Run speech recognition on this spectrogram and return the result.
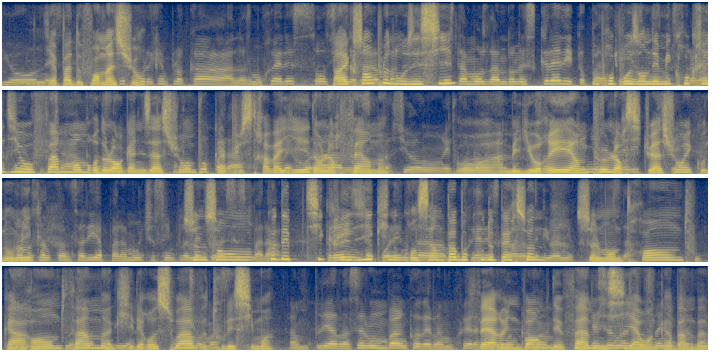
Il n'y a pas de formation. Par exemple, nous ici, nous proposons des microcrédits aux femmes membres de l'organisation pour qu'elles puissent travailler dans leur ferme, pour améliorer un peu leur situation économique. Ce ne sont que des petits crédits qui ne concernent pas beaucoup de personnes, seulement 30 ou 40 femmes qui les reçoivent tous les six mois. Faire une banque des femmes ici à Huancabamba.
